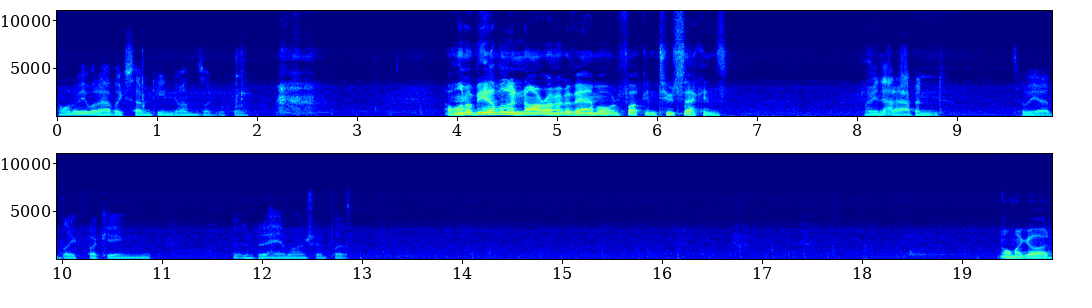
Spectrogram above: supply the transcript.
I want to be able to have like 17 guns like before. I want to be able to not run out of ammo in fucking two seconds. I mean, that happened until we had like fucking infinite ammo and shit, but. Oh my god.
